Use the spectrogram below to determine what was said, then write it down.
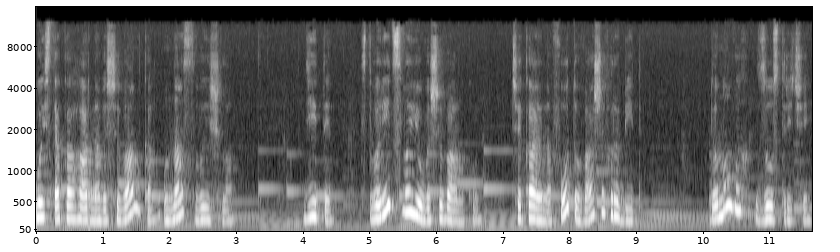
Ось така гарна вишиванка у нас вийшла. Діти, створіть свою вишиванку. Чекаю на фото ваших робіт. До нових зустрічей!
